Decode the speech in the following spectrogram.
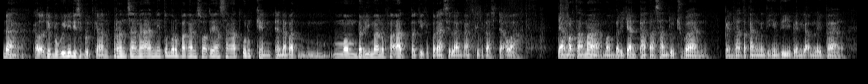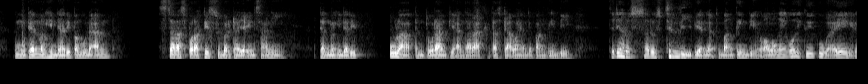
Nah, kalau di buku ini disebutkan, perencanaan itu merupakan suatu yang sangat urgen dan dapat memberi manfaat bagi keberhasilan aktivitas dakwah. Yang pertama, memberikan batasan tujuan, ben tekan ngenti-ngenti, ben gak melebar. Kemudian menghindari penggunaan secara sporadis sumber daya insani dan menghindari pula benturan di antara aktivitas dakwah yang tumpang tindih. Jadi harus harus jeli biar nggak tumpang tindih. Ngomongnya kok iku iku wae gitu,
